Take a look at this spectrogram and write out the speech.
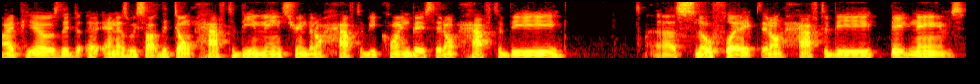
IPOs. They and as we saw, they don't have to be mainstream. They don't have to be Coinbase. They don't have to be uh, Snowflake. They don't have to be big names.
